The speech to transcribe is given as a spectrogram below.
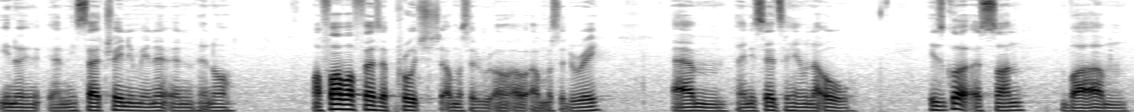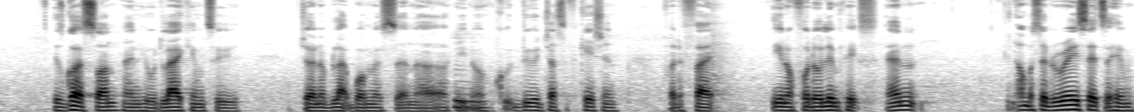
you know, and he started training me and it- and and all. My father first approached Ambassador, uh, uh, Ambassador Ray, um, and he said to him that, oh, he's got a son, but um, he's got a son, and he would like him to join the Black Bombers and uh, you know could do a justification for the fight, you know, for the Olympics. And Ambassador Ray said to him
